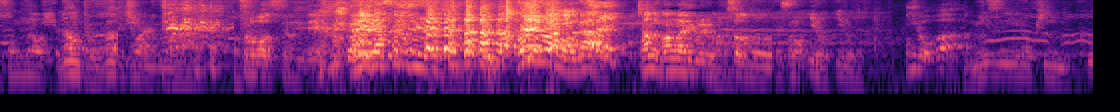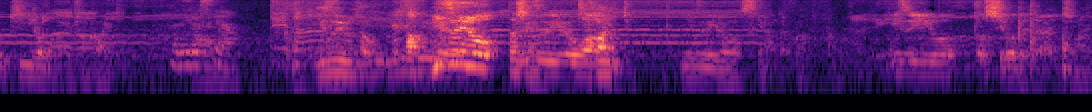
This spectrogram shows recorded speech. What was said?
そんな直樹が1万円分プロポーズするんで。俺がする全然これの方がちゃんと考えてくれるから。そうそうでその色。色で色は水色ピンク黄色とかが一番可愛い何色好きな水色ちゃう。あ水色確かに水色は水色好きなんだよな。水色と白でじゃあ1万円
